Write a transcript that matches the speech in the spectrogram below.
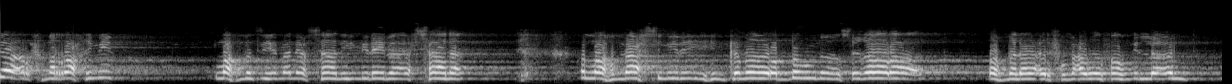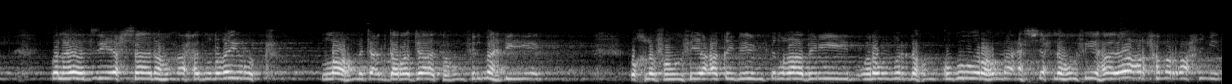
يا أرحم الراحمين. اللهم زهم عن إحسانهم إلينا إحسانا. اللهم أحسن إليهم كما ربونا صغارا. اللهم لا يعرف معروفهم إلا أنت ولا يجزي إحسانهم أحد غيرك. اللهم اجعل درجاتهم في المهديين واخلفهم في عقبهم في الغابرين ونور لهم قبورهم وأفسح لهم فيها يا أرحم الراحمين.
